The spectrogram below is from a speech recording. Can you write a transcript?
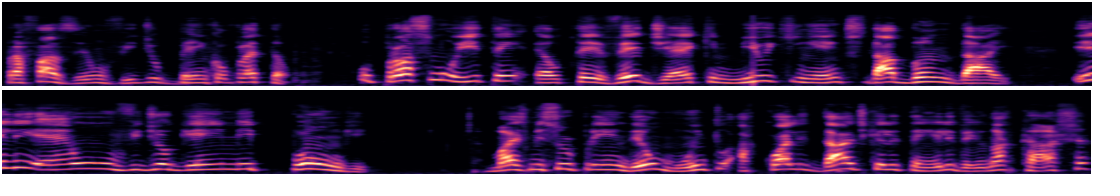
para fazer um vídeo bem completão. O próximo item é o TV Jack 1500 da Bandai. Ele é um videogame Pong, mas me surpreendeu muito a qualidade que ele tem. Ele veio na caixa,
